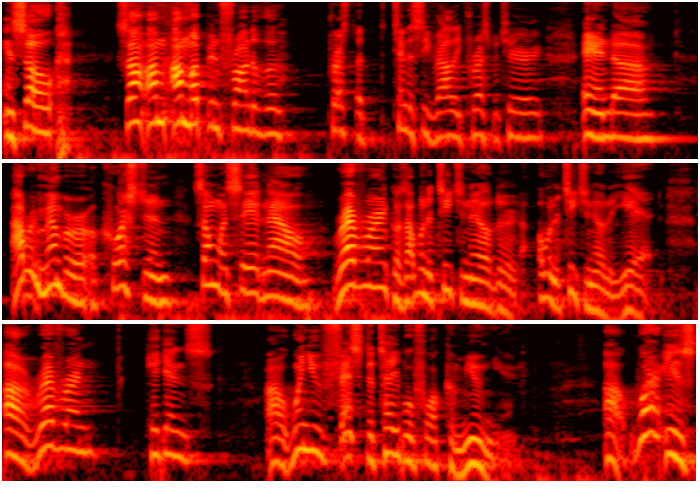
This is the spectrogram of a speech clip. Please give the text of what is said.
And so, so I'm, I'm up in front of the Pres- uh, Tennessee Valley Presbytery, and uh, I remember a question someone said now, Reverend, because I wasn't a teaching elder, I wasn't a teaching elder yet. Uh, Reverend Higgins, uh, when you fence the table for communion, uh, where is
